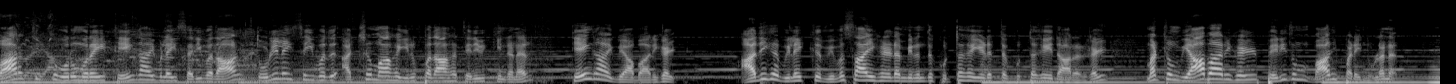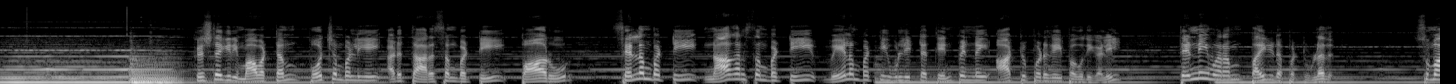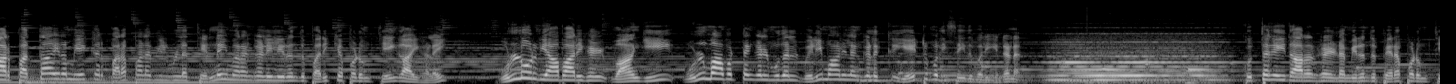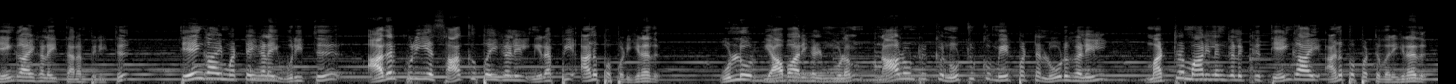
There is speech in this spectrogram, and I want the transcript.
வாரத்திற்கு ஒருமுறை தேங்காய் விலை சரிவதால் தொழிலை செய்வது அச்சமாக இருப்பதாக தெரிவிக்கின்றனர் தேங்காய் வியாபாரிகள். அதிக விலைக்கு விவசாயிகளிடமிருந்து குத்தகை எடுத்த குத்தகைதாரர்கள் மற்றும் வியாபாரிகள் பெரிதும் பாதிப்படைந்துள்ளனர். கிருஷ்ணகிரி மாவட்டம் போச்சம்பள்ளியை அடுத்த அரசம்பட்டி பாரூர் செல்லம்பட்டி நாகரசம்பட்டி வேலம்பட்டி உள்ளிட்ட தென்பெண்ணை ஆற்றுப்படுகை பகுதிகளில் தென்னை மரம் பயிரிடப்பட்டுள்ளது. சுமார் பத்தாயிரம் ஏக்கர் பரப்பளவில் உள்ள தென்னை மரங்களில் இருந்து பறிக்கப்படும் தேங்காய்களை உள்ளூர் வியாபாரிகள் வாங்கி உள் மாவட்டங்கள் முதல் வெளிமாநிலங்களுக்கு ஏற்றுமதி செய்து வருகின்றனர். குத்தகைதாரர்களிடமிருந்து பெறப்படும் தேங்காய்களை தரம் பிரித்து தேங்காய் மட்டைகளை உரித்து அதற்குரிய சாக்குப்பைகளில் நிரப்பி அனுப்பப்படுகிறது. உள்ளூர் வியாபாரிகள் மூலம் நாளொன்றுக்கு நூற்றுக்கும் மேற்பட்ட லோடுகளில் மற்ற மாநிலங்களுக்கு தேங்காய் அனுப்பப்பட்டு வருகிறது.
